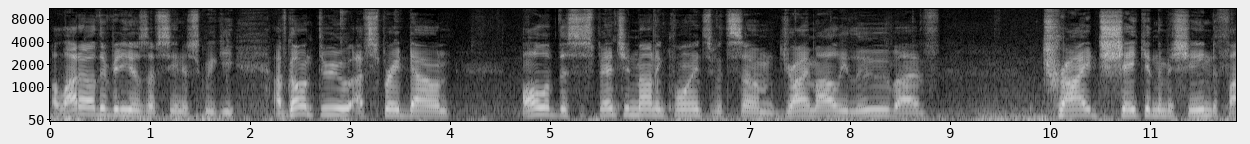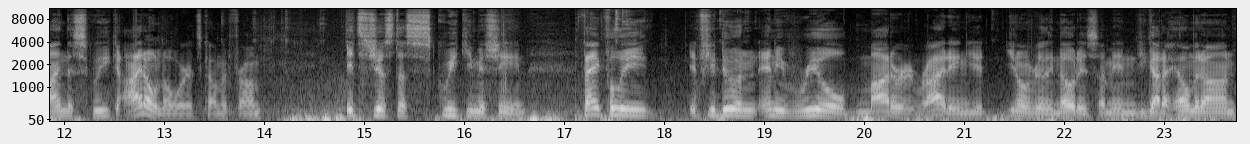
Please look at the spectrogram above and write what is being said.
A lot of other videos I've seen are squeaky. I've gone through, I've sprayed down all of the suspension mounting points with some dry moly lube. I've tried shaking the machine to find the squeak. I don't know where it's coming from. It's just a squeaky machine. Thankfully, if you're doing any real moderate riding, you you don't really notice. I mean, you got a helmet on,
